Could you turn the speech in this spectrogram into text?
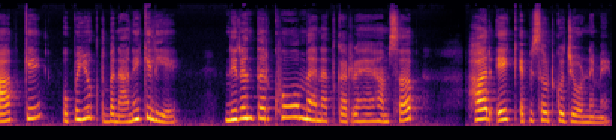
आपके उपयुक्त बनाने के लिए निरंतर खूब मेहनत कर रहे हैं हम सब हर एक एपिसोड को जोड़ने में।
